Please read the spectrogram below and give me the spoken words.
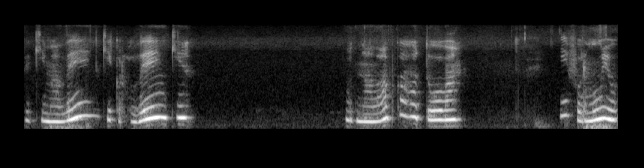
Такі маленькі, кругленькі. Одна лапка готова. І формую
